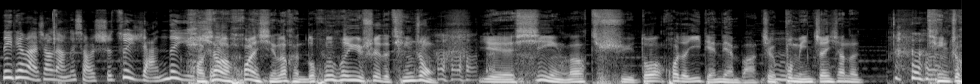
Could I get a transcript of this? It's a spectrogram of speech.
那天晚上两个小时最燃的一首。好像唤醒了很多昏昏欲睡的听众，也吸引了许多或者一点点吧，就不明真相的。听众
